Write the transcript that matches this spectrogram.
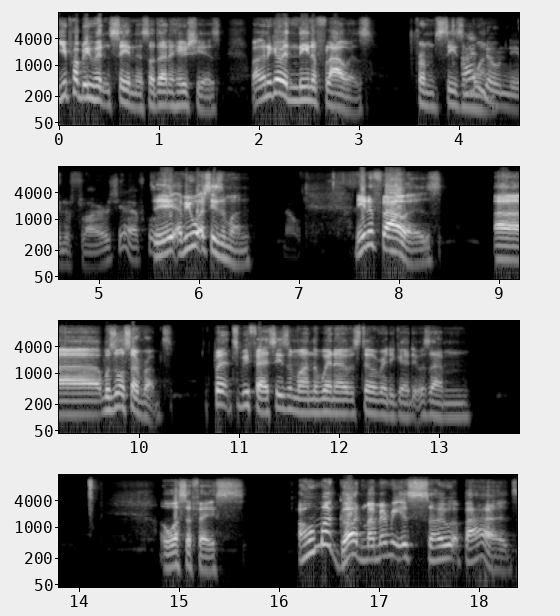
You probably wouldn't seen this, I don't know who she is, but I'm gonna go with Nina Flowers from season I one. I know Nina Flowers. Yeah, of course. You, have you watched season one? No. Nina Flowers uh, was also rubbed, but to be fair, season one the winner was still really good. It was um, oh, what's her face? Oh my god, my memory is so bad.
